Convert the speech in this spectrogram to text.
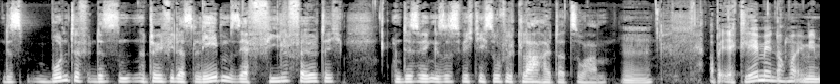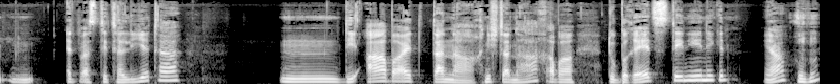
Und das bunte, das ist natürlich wie das Leben sehr vielfältig und deswegen ist es wichtig, so viel Klarheit dazu haben. Mhm. Aber erklär mir nochmal etwas detaillierter die Arbeit danach, nicht danach, aber du berätst denjenigen, ja? Mhm.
